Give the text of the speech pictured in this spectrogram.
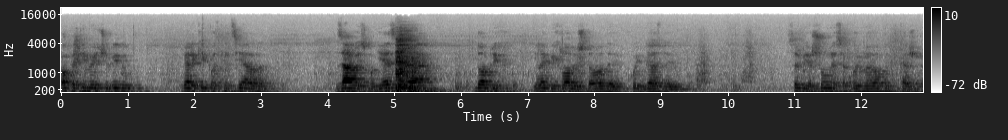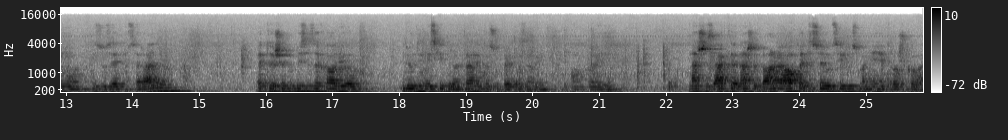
opet imajući u vidu veliki potencijal Zavojskog jezera, dobrih i lepih lovišta ovde koji gazduju Srbija šume sa kojima je opet, kažem, imamo izuzetnu saradnju. Eto, još jedno bi se zahvalio ljudima iz hidroelektrane koji su prepoznali ovaj, naše zahteve, naše planove, a opet sve u cilju smanjenja troškova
